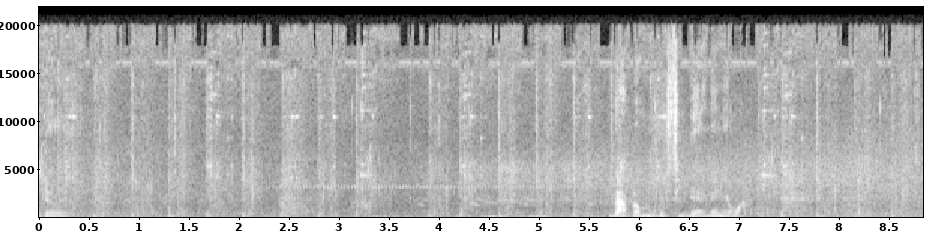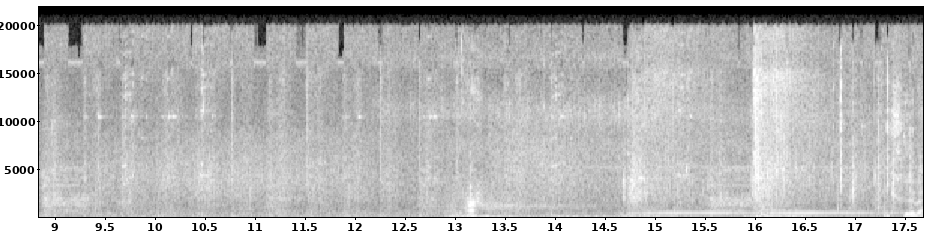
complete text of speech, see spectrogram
เหรอ Shadow ดาบเรามันเป็นสีแดงได้ไงวะนี่คืออะไร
